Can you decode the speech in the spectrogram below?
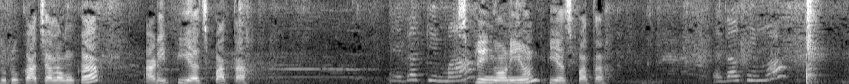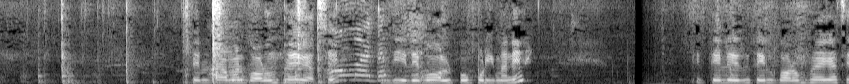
দুটো কাঁচা লঙ্কা আর এই পেঁয়াজ পাতা। স্প্রিং অনিয়ন পেঁয়াজ পাতা। তেলটা আমার গরম হয়ে গেছে। দিয়ে দেব অল্প পরিমাণে। তেলের তেল গরম হয়ে গেছে,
